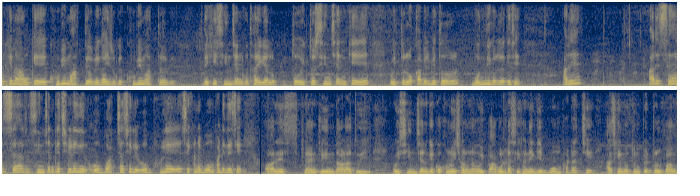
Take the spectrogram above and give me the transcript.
ওকে না, ওকে খুবই মারতে হবে গাইজ ওকে খুবই মারতে হবে। দেখি সিনচ্যান কোথায় গেল। তো, ওই তো সিনচ্যানকে ওই তো লকাপের ভেতর বন্দি করে রেখেছে। আরে আরে স্যার স্যার, সিনচ্যানকে ছেড়ে দিন। ও বাচ্চা ছেলে, ও ভুলে সেখানে বোম ফাটিয়ে দিয়েছে। আরে ফ্র্যাঙ্কলিন দাঁড়া তুই। ওই সিনচ্যানকে কখনোই ছাড়ো না। ওই পাগলটা সেখানে গিয়ে বোম ফাটাচ্ছে। আজকে নতুন পেট্রোল পাম্প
